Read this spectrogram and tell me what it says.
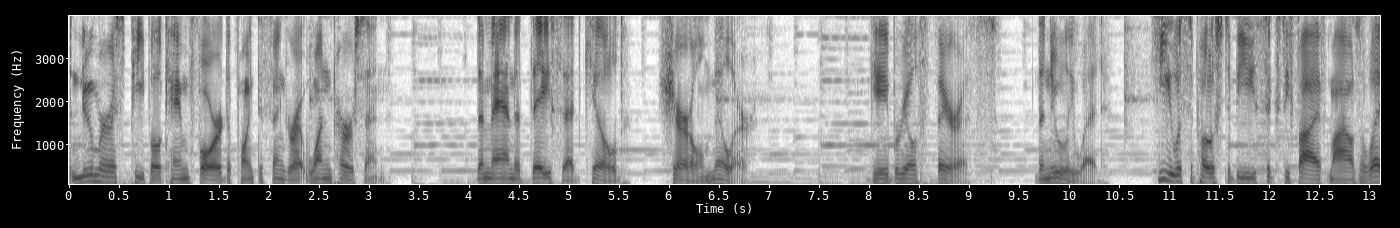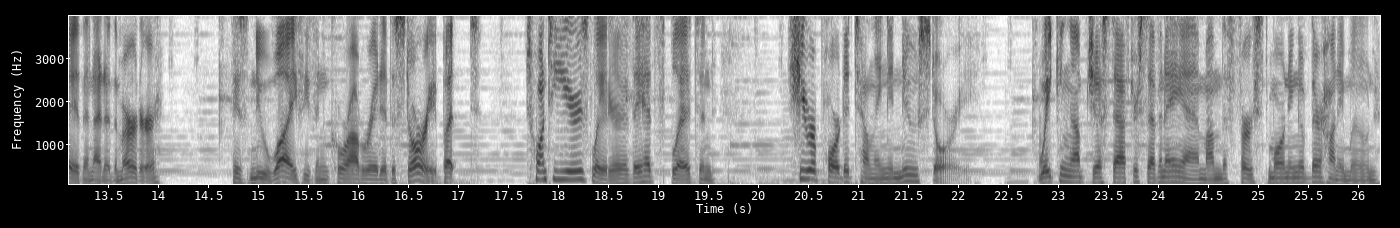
Numerous people came forward to point the finger at one person the man that they said killed Cheryl Miller. Gabriel Ferris, the newlywed. He was supposed to be 65 miles away the night of the murder. His new wife even corroborated the story, but 20 years later they had split and she reported telling a new story. Waking up just after 7 a.m. on the first morning of their honeymoon,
